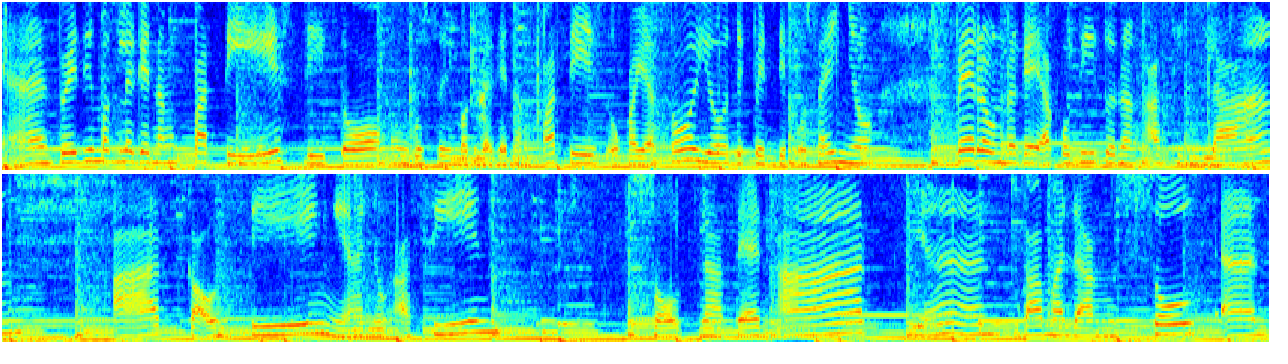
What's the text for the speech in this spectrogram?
Yan. Pwede maglagay ng patis dito kung gusto nyo maglagay ng patis o kaya toyo. Depende po sa inyo. Pero ang lagay ako dito ng asin lang at kaunting, yan yung asin, salt natin at yan, tama lang, salt and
